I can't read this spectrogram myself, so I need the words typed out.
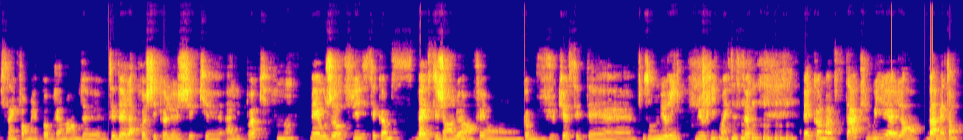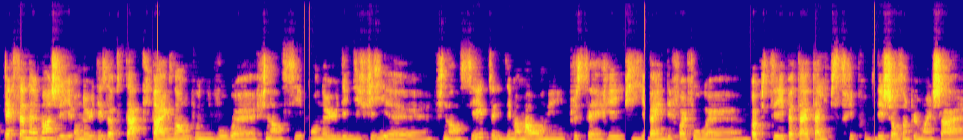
qui s'informaient pas vraiment de, de l'approche écologique euh, à l'époque. Mais aujourd'hui, c'est comme, si- ben ces gens-là, en fait, ont comme vu que c'était euh, Ils ont mûri. mûri, ouais, c'est ça. Ben, comme obstacle, oui, euh, l'en- ben, mettons, personnellement, j'ai, on a eu des obstacles. Par exemple, au niveau euh, financier, on a eu des défis euh, financiers, tu sais, des moments où on est plus serré, puis ben, des fois, il faut euh, opter peut-être à l'épicerie pour des choses un peu moins chères,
